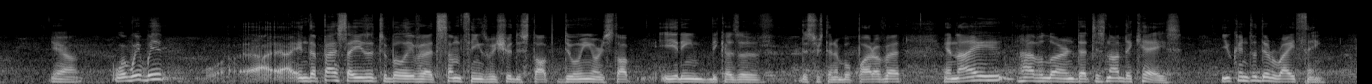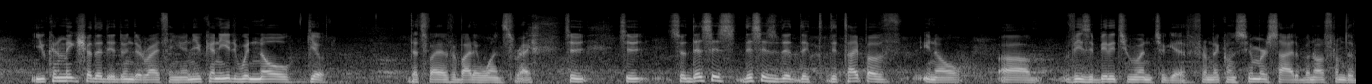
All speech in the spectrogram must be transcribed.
Yeah. Well, we, we, in the past, I used to believe that some things we should stop doing or stop eating because of the sustainable part of it. And I have learned that is not the case. You can do the right thing. You can make sure that you're doing the right thing, and you can eat with no guilt. That's what everybody wants, right? So, so, so this is this is the, the, the type of you know uh, visibility we want to give from the consumer side, but not from the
